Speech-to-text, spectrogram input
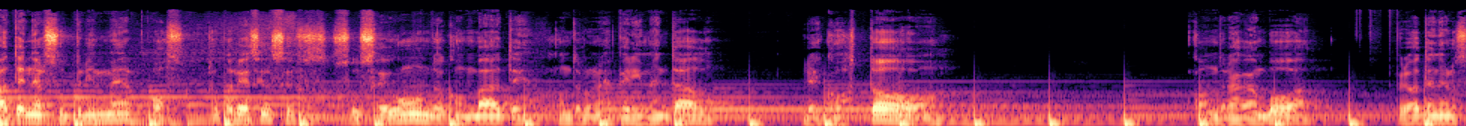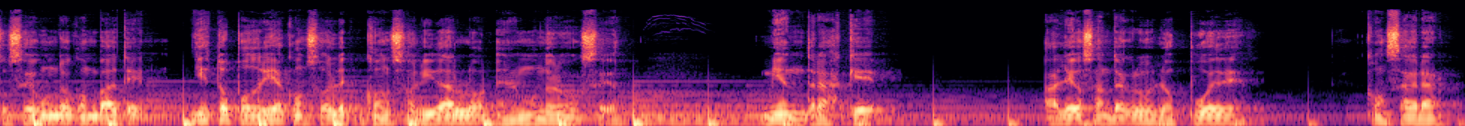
va a tener su primer, o podría decirse su segundo combate contra un experimentado. Le costó contra Gamboa, pero va a tener su segundo combate y esto podría consolidarlo en el mundo del boxeo. Mientras que a Leo Santa Cruz lo puede consagrar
